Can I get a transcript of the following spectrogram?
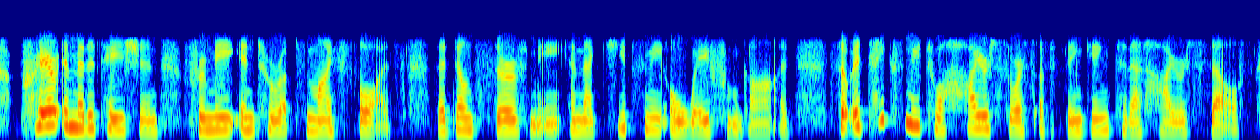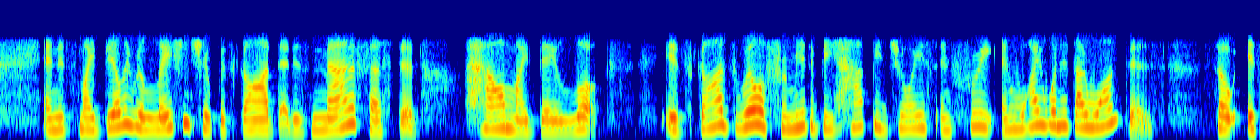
prayer and meditation for me interrupts my thoughts. that don't serve me and that keeps me away from God. So it takes me to a higher source of thinking, to that higher self. And it's my daily relationship with God that is manifested how my day looks. It's God's will for me to be happy, joyous, and free. And why wouldn't I want this? So it's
